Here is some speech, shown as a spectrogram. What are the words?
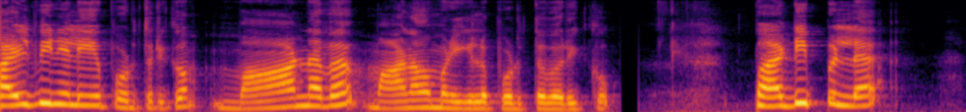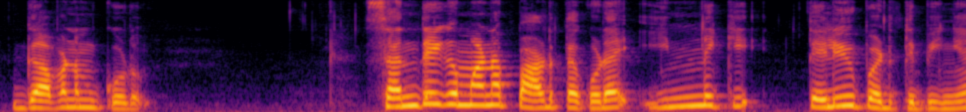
கல்வி நிலையை பொறுத்த வரைக்கும் மாணவ மாணவ மணிகளை பொறுத்த வரைக்கும் படிப்பில் கவனம் கூடும். சந்தேகமான பாடத்தை கூட இன்றைக்கி தெளிவுபடுத்திப்பீங்க.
